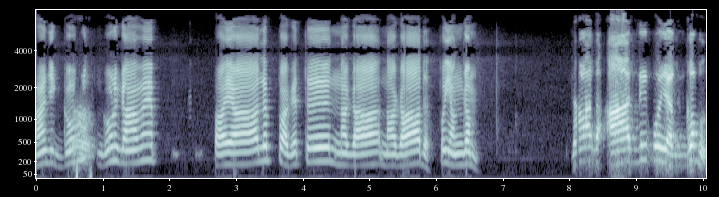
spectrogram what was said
ਹਾਂਜੀ ਗੁਣ ਗੁਣ ਗਾਵੇਂ ਪਾਇਆਲ ਭਗਤ ਨਗਾ ਨਗਾਦ ਭੁਯੰਗਮ। ਨਾਗ ਆਦਿ ਭੁਜੰਗਮ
